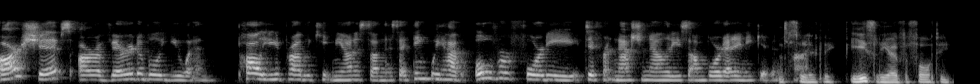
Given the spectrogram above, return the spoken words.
our ships are a veritable UN. Paul, you'd probably keep me honest on this. I think we have over 40 different nationalities on board at any given time. Absolutely. Easily over 40.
